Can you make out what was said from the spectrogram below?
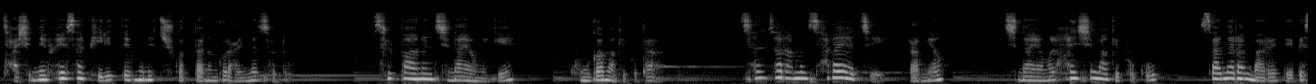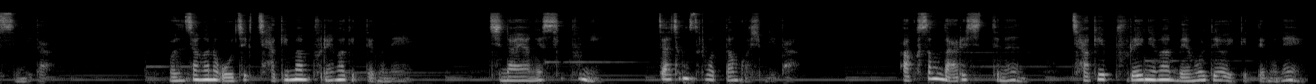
자신의 회사 비리 때문에 죽었다는 걸 알면서도 슬퍼하는 진아영에게 공감하기보다 산 사람은 살아야지 라며 진아영을 한심하게 보고 싸늘한 말을 내뱉습니다. 원상은 오직 자기만 불행하기 때문에 진아양의 슬픔이 짜증스러웠던 것입니다. 악성 나르시스트는 자기 불행에만 매몰되어 있기 때문에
